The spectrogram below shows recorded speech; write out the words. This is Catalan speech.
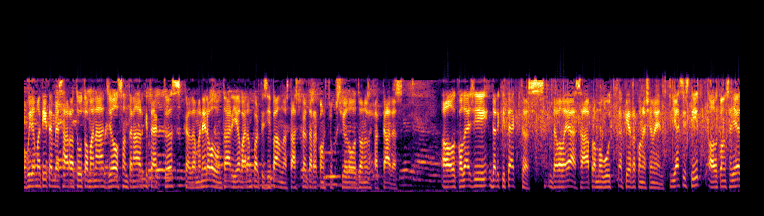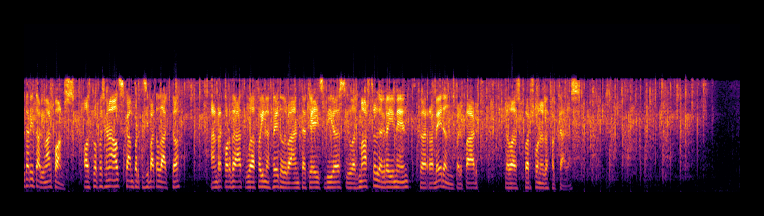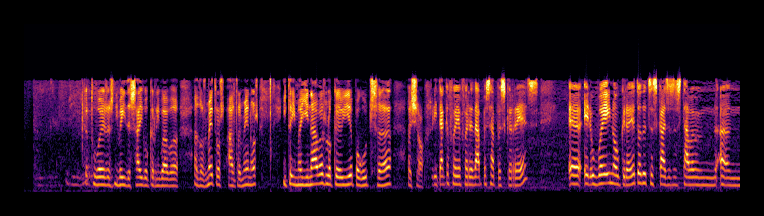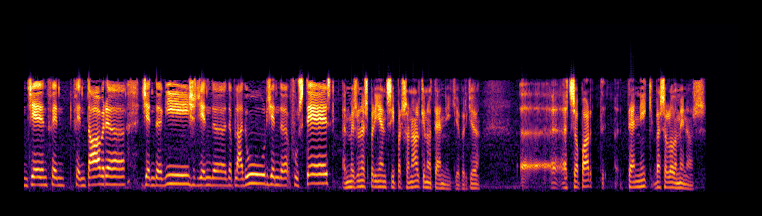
Avui de matí també s'ha retut homenatge al centenar d'arquitectes que de manera voluntària varen participar en les tasques de reconstrucció de les zones afectades. El Col·legi d'Arquitectes de Balears ha promogut aquest reconeixement i ha assistit el conseller de Territori, Marc Pons. Els professionals que han participat a l'acte han recordat la feina feta durant aquells dies i les mostres d'agraïment que reberen per part de les persones afectades. Que tu veies el nivell de l'aigua que arribava a dos metres, altre menys, i t'imaginaves el que havia pogut ser això. La veritat que feia faradat passar pels carrers, eh, era ho veia i no ho creia, totes les cases estaven amb gent fent, fent obra, gent de guix, gent de, de pla dur, gent de fusters. És més una experiència personal que no tècnica, perquè eh, el suport tècnic va ser lo de menys.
